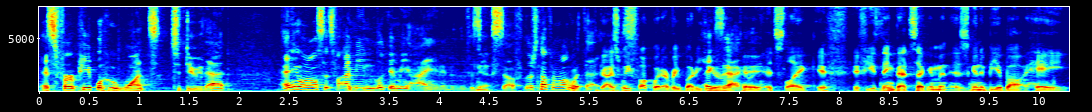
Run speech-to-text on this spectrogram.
It's for people who want to do that. Anyone else, it's fine. I mean, look at me. I ain't into the physique Yeah. stuff. There's nothing wrong with that. Guys, we fuck with everybody here. Exactly. Okay, it's like if if you think that segment is going to be about, hey.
